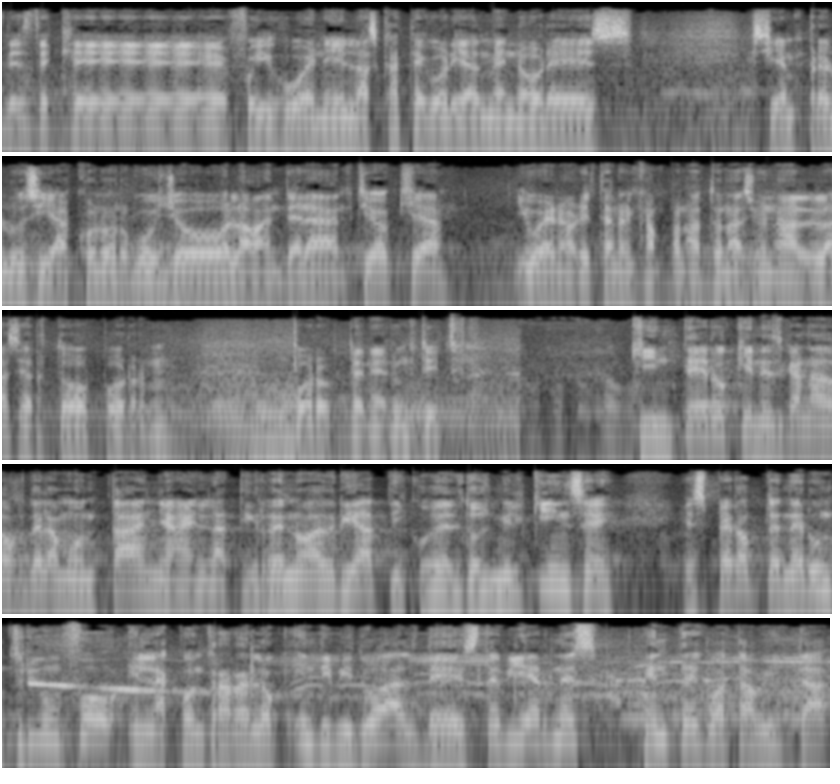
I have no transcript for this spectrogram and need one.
Desde que fui juvenil, las categorías menores siempre lucía con orgullo la bandera de Antioquia. Y bueno, ahorita en el campeonato nacional hacer todo por, por obtener un título. Quintero, quien es ganador de la montaña en la Tirreno Adriático del 2015, espera obtener un triunfo en la contrarreloj individual de este viernes entre Guatavita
